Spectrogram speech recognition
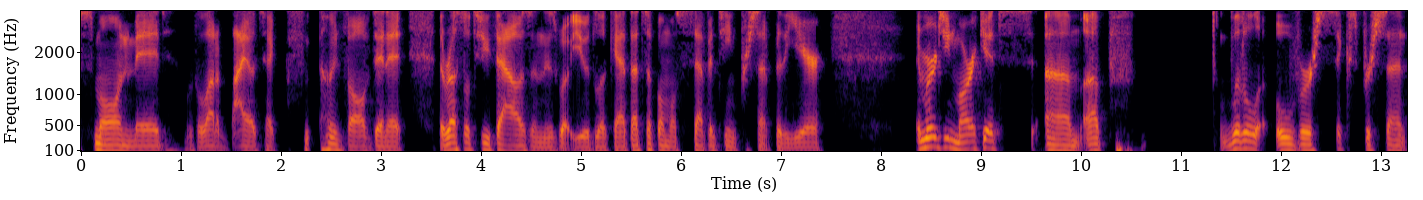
small and mid with a lot of biotech involved in it. The Russell 2000 is what you would look at. That's up almost 17% for the year. Emerging markets um, up little over 6%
